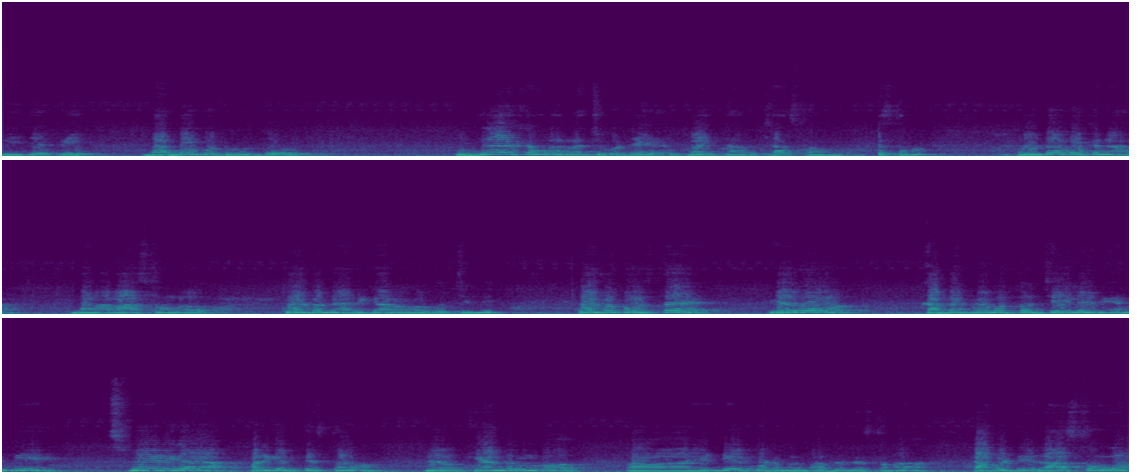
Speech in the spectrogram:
బీజేపీ డబ్బా కొట్టుకుంటూ ఉద్రేకంగా రెచ్చగొట్టే ప్రయత్నాలు చేస్తా ఉన్నాం. చేస్తున్నాం. రెండో పక్కన మన రాష్ట్రంలో కూటమి అధికారంలోకి వచ్చింది. కూటమి వస్తే ఏదో గత ప్రభుత్వం చేయలేని అన్ని స్పీడ్గా పరిగెత్తిస్తాం. మేము కేంద్రంలో ఎన్డీఏ కూటమికి మద్దతు ఇస్తున్నాం. కాబట్టి రాష్ట్రంలో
